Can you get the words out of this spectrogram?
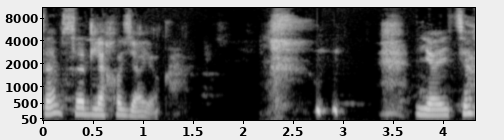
Це все для хозяйок. Яйця,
